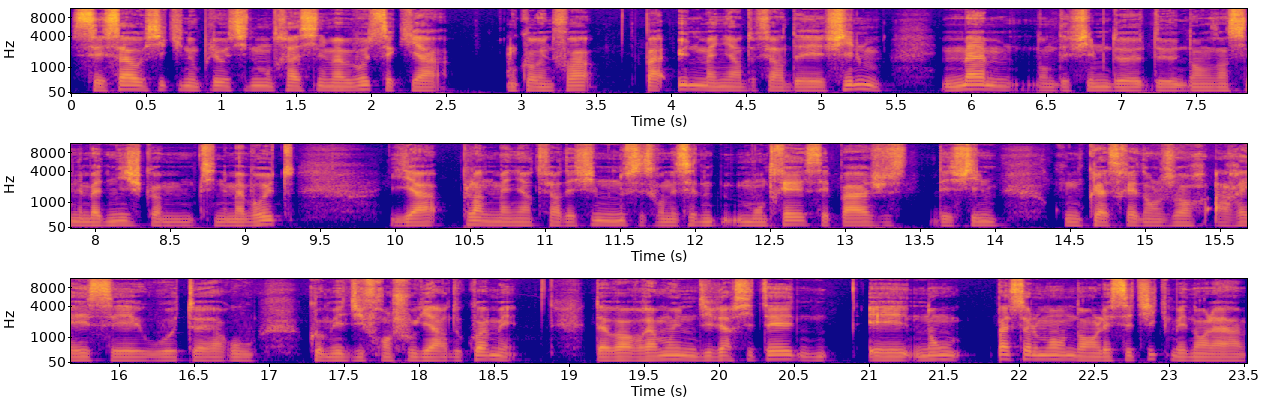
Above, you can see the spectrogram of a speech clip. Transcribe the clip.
C'est ça aussi qui nous plaît aussi de montrer à Cinéma Brut, c'est qu'il y a, encore une fois, pas une manière de faire des films, même dans des films de, de- dans un cinéma de niche comme Cinéma Brut, il y a plein de manières de faire des films. Nous, c'est ce qu'on essaie de montrer, c'est pas juste des films qu'on classerait dans le genre arrêt essai ou auteur ou comédie franchouillarde ou quoi, mais d'avoir vraiment une diversité et non pas seulement dans l'esthétique, mais dans la,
